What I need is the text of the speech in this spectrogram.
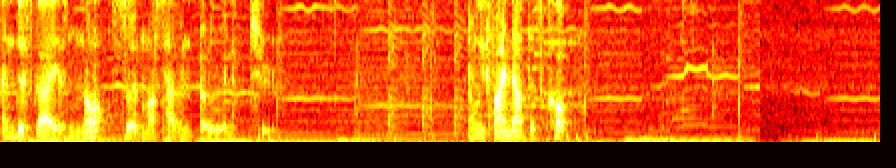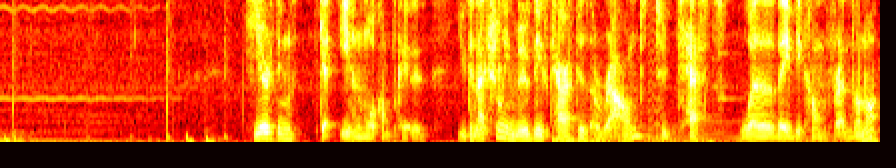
And this guy is not, so it must have an O in it too. And we find out that's Ko. Here things get even more complicated. You can actually move these characters around to test whether they become friends or not,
